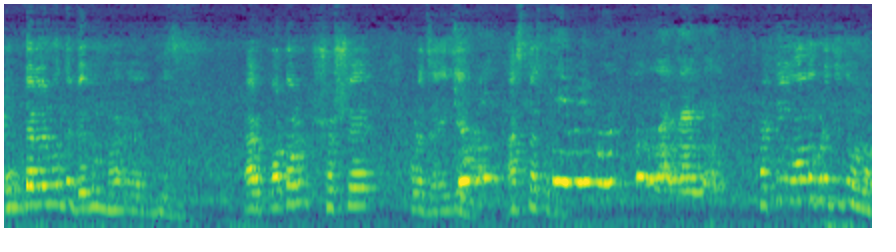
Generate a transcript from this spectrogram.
মুগ ডালের মধ্যে বেগুন দিয়েছে। আর পটল সর্ষে করেছে এই যে আস্তে আস্তে হ্যাঁ টিভি বন্ধ করে দিতে বললাম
